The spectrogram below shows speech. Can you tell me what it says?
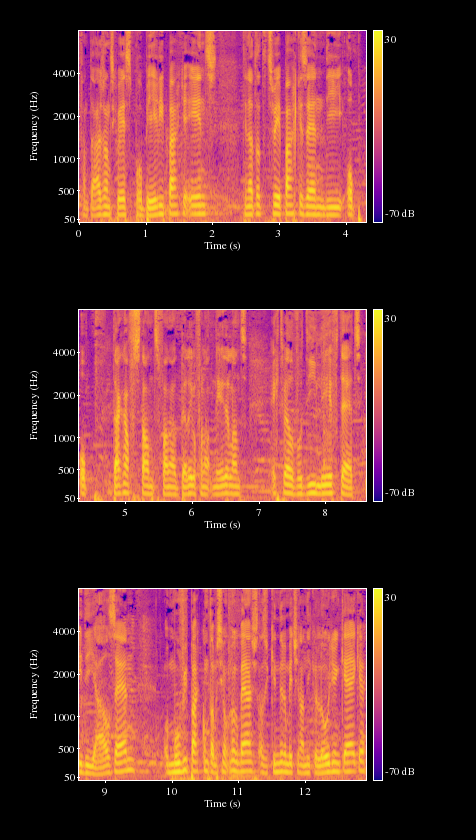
Fantasieland geweest. Probeer die parken eens. Ik denk dat dat de twee parken zijn die op, op dagafstand vanuit België of vanuit Nederland echt wel voor die leeftijd ideaal zijn. Een moviepark komt daar misschien ook nog bij. Als als je kinderen een beetje naar Nickelodeon kijken,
